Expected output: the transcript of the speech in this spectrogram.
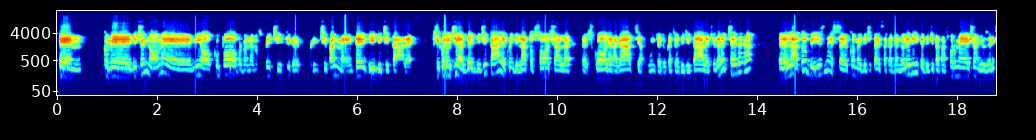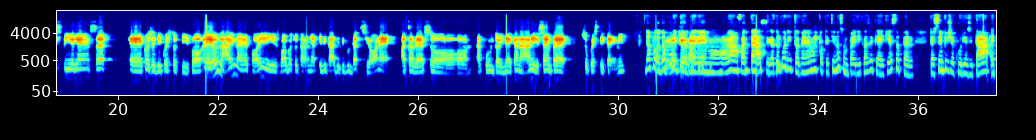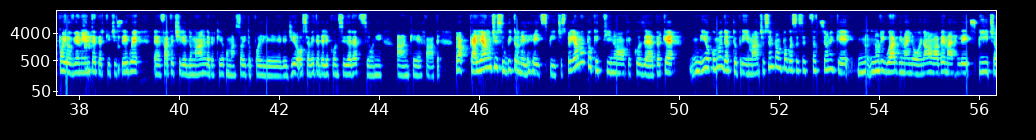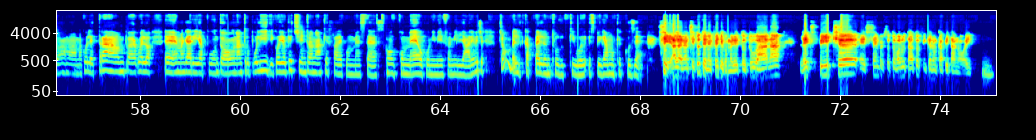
E, ehm, come dice il nome, mi occupo proprio nello specifico principalmente di digitale, psicologia del digitale, quindi lato social, eh, scuole, ragazzi, appunto educazione digitale, eccetera, eccetera. Eh, lato business, eh, come il digitale sta cambiando le vite, digital transformation, user experience, e cose di questo tipo. E online eh, poi svolgo tutta la mia attività di divulgazione attraverso appunto i miei canali, sempre su questi temi. Dopo, dopo ritorneremo, no, fantastico, dopo ritorneremo un pochettino su un paio di cose che hai chiesto per, per semplice curiosità e poi ovviamente per chi ci segue eh, fateci le domande perché io come al solito poi le, le, giro o se avete delle considerazioni anche fate. Però caliamoci subito nelle hate speech, spieghiamo un pochettino che cos'è perché io come ho detto prima, c'è sempre un po' questa sensazione che n- non riguardi mai noi, no? Vabbè, ma l'hate speech, ma, ma, ma quello è Trump, quello è magari appunto un altro politico, io che c'entrano a che fare con me stesso, con, con me o con i miei familiari. Invece c'è un bel cappello introduttivo e spieghiamo che cos'è. Sì, allora innanzitutto in effetti come hai detto tu Ana, l'hate speech è sempre sottovalutato finché non capita a noi. Mm.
